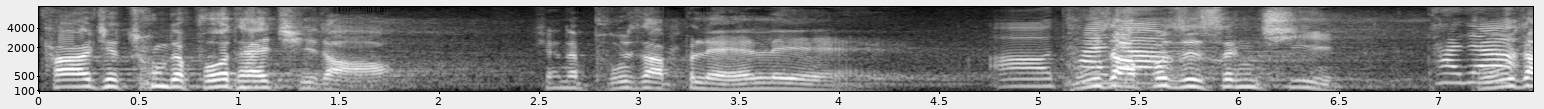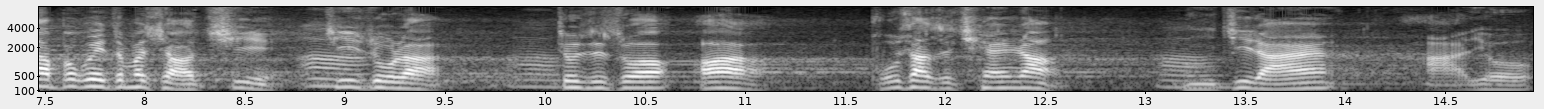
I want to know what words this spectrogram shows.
他而且冲着佛台祈祷。现在菩萨不来了，哦，菩萨不是生气，菩萨不会这么小气，啊。记住了，啊。就是说啊，菩萨是谦让。啊。你既然啊有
